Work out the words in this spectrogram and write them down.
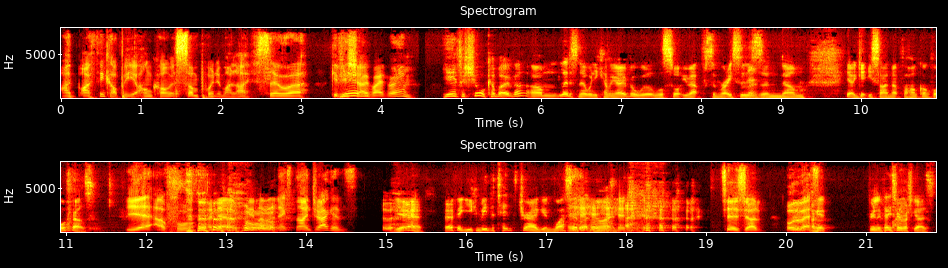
I, I think I'll be at Hong Kong at some point in my life. So uh, give you a shout if I ever am. yeah, for sure. Come over. Um, let us know when you're coming over. We'll we'll sort you out for some races and um, yeah, get you signed up for Hong Kong Four Trails. Yeah, and uh, good luck the next nine dragons. Yeah, perfect. You can be the tenth dragon. Why set at nine? Cheers, John. All the best. Okay, brilliant. Thanks very much, guys.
